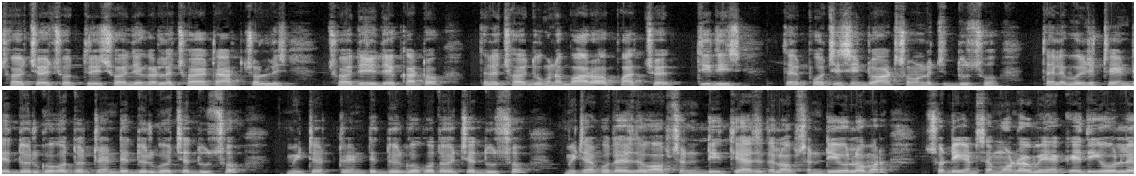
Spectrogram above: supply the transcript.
ছয় ছয়, ছত্রিশ, ছয় দিয়ে কাটলে ছয় আটটা আটচল্লিশ। ছয় দিয়ে যদি কাটো, তাহলে ছয় দুগুণে বারো, আর পাঁচ, ছয়, তিরিশ। তাহলে পঁচিশ ইন্টু আট সমান হচ্ছে দুশো। তাহলে বলছি ট্রেনটির দৈর্ঘ্য কত? ট্রেনটির দৈর্ঘ্য হচ্ছে দুশো মিটার। ট্রেনটির দৈর্ঘ্য কত হচ্ছে? দুশো মিটার। কোথায় দেখো অপশান ডিতে আছে। তাহলে অপশান ডি হলো আমার সঠিক অ্যান্সার মনে রাখবে একই দিকে বললে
